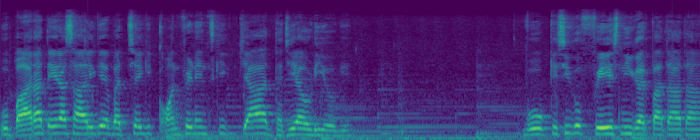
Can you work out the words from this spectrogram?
वो बारह तेरह साल के बच्चे की कॉन्फिडेंस की क्या धजिया उड़ी होगी। वो किसी को फेस नहीं कर पाता था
